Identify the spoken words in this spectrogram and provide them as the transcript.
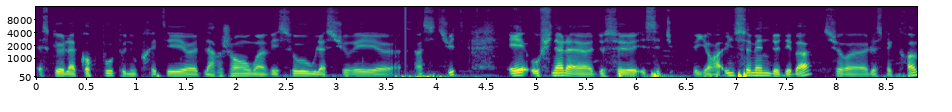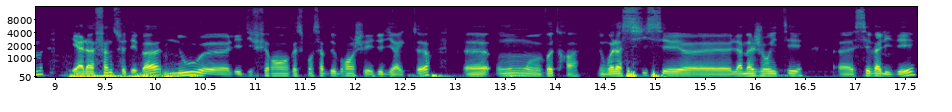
Est-ce que la corpo peut nous prêter euh, de l'argent ou un vaisseau ou l'assurer, ainsi de suite? Et au final, de ce, il y aura une semaine de débat sur le spectrum. Et à la fin de ce débat, nous, les différents responsables de branche et les deux directeurs, on votera. Donc voilà, si c'est la majorité, c'est validé.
